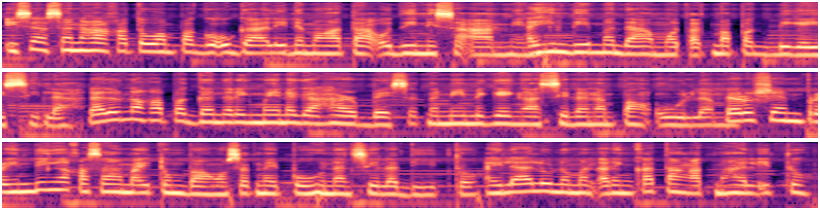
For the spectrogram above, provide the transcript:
Isa sa nakakatuwang pag-uugali ng mga tao din sa amin ay hindi madamot at mapagbigay sila. Lalo na kapag ganaring may nag-harvest at namimigay nga sila ng pang-ulam. Pero syempre hindi nga kasama itong bangus at may puhunan sila dito. Ay lalo naman aring katang at mahal ito.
